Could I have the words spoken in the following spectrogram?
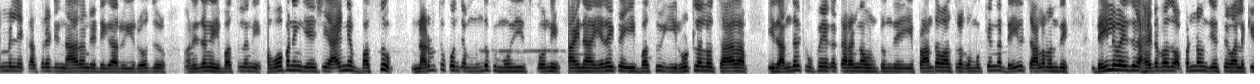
ఎమ్మెల్యే కసిరెడ్డి నారాయణ రెడ్డి గారు ఈ రోజు నిజంగా ఈ బస్సులని ఓపెనింగ్ చేసి ఆయనే బస్సు నడుపుతూ కొంచెం ముందుకు మూవ్ తీసుకొని ఆయన ఏదైతే ఈ బస్సు ఈ రూట్లలో చాలా ఇది అందరికీ ఉపయోగకరంగా ఉంటుంది. ఈ ప్రాంతవాసులకు ముఖ్యంగా డైలీ చాలా మంది డైలీ వైజ్గా హైదరాబాద్ అప్ అండ్ డౌన్ చేసే వాళ్ళకి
